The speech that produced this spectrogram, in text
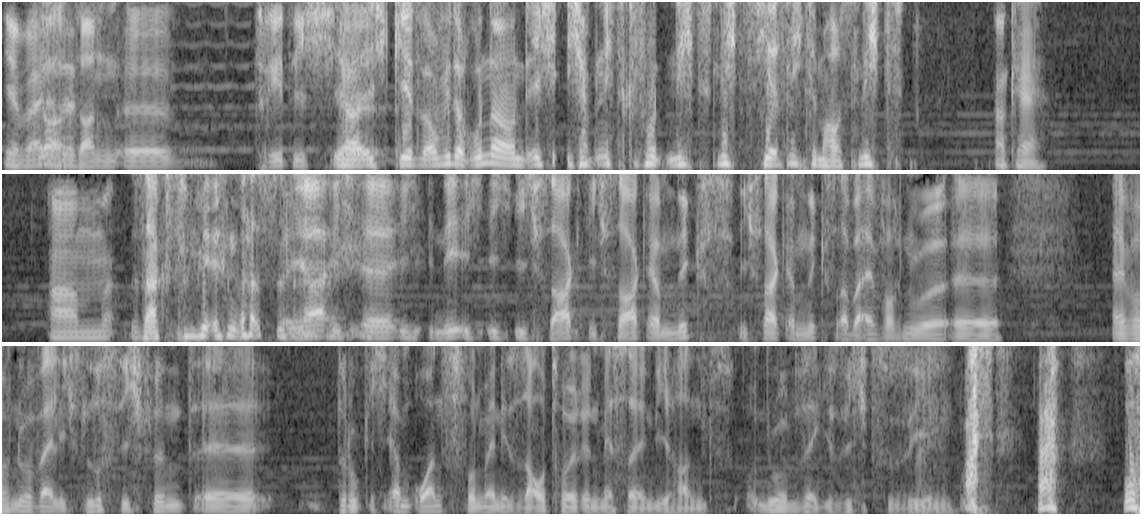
Ihr beide Ja, seid dann äh, trete ich. Ja, äh, ich gehe jetzt auch wieder runter und ich, ich habe nichts gefunden. Nichts, nichts. Hier ist nichts im Haus. Nichts. Okay. Ähm, Sagst du mir irgendwas? Ja, ich, äh, ich, nee, ich, ich, ich sag, ich sag ihm nix, ich sag ihm nix, aber einfach nur, äh, einfach nur, weil ich es lustig finde, äh, druck ich ihm eins von meine sauteuren Messer in die Hand, nur um sein Gesicht zu sehen. Was? Ah, oh.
